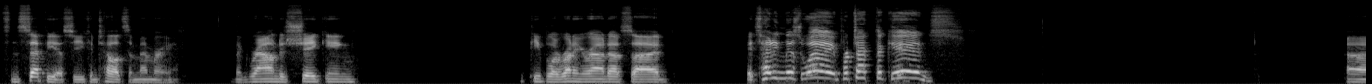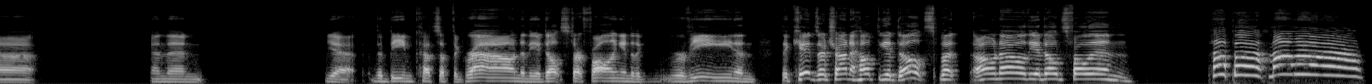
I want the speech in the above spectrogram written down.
It's in sepia, so you can tell it's a memory. The ground is shaking. People are running around outside. It's heading this way! Protect the kids! Uh, and then, yeah, the beam cuts up the ground, and the adults start falling into the ravine, and the kids are trying to help the adults, but oh no, the adults fall in. Papa, Mama!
